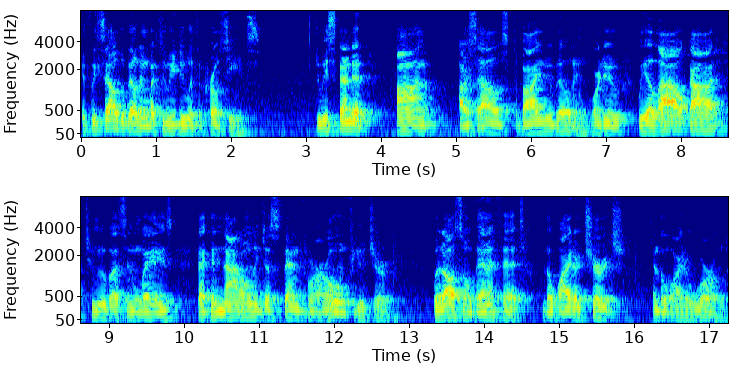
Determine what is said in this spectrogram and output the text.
If we sell the building, what do we do with the proceeds? Do we spend it on ourselves to buy a new building? Or do we allow God to move us in ways that can not only just spend for our own future, but also benefit the wider church and the wider world?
